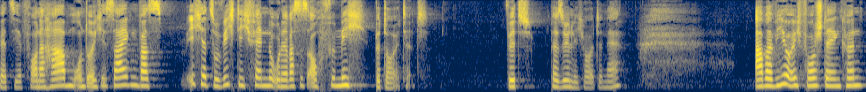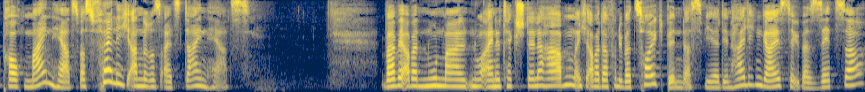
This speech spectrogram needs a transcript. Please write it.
werde sie hier vorne haben und euch zeigen, was ich jetzt so wichtig fände oder was es auch für mich bedeutet. Wird persönlich heute, ne? Aber wie ihr euch vorstellen könnt, braucht mein Herz was völlig anderes als dein Herz. Weil wir aber nun mal nur eine Textstelle haben, ich aber davon überzeugt bin, dass wir den Heiligen Geist, der Übersetzer,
